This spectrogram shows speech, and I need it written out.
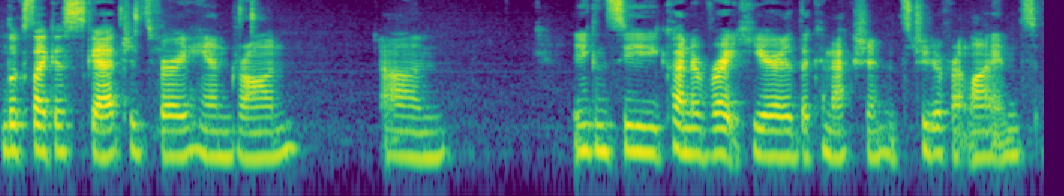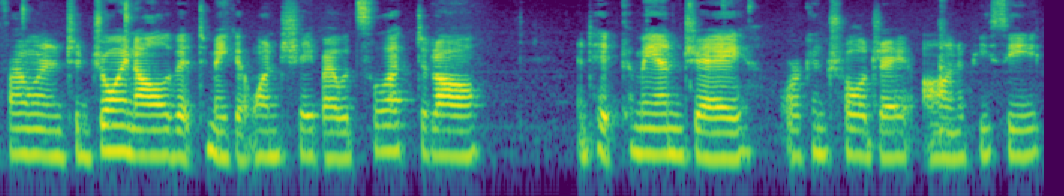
looks like a sketch. It's very hand drawn. Um, You can see kind of right here the connection. It's two different lines. If I wanted to join all of it to make it one shape, I would select it all and hit Command J or Control J on a PC,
